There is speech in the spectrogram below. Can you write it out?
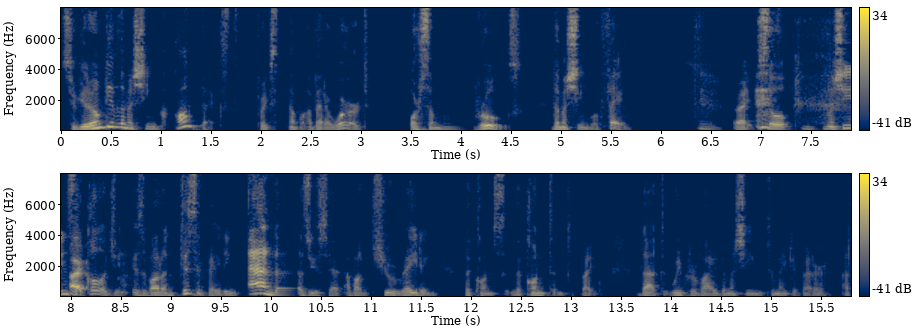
So if you don't give the machine context, for example, a better word or some rules, the machine will fail. Mm. Right. So machine psychology I, is about anticipating and, as you said, about curating the con- the content. Right that we provide the machine to make it better at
